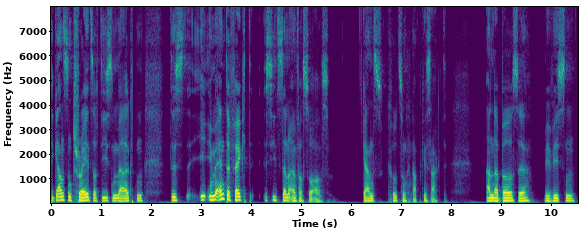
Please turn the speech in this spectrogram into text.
die ganzen Trades auf diesen Märkten. Das, Im Endeffekt sieht es dann einfach so aus. Ganz kurz und knapp gesagt. An der Börse, wir wissen,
